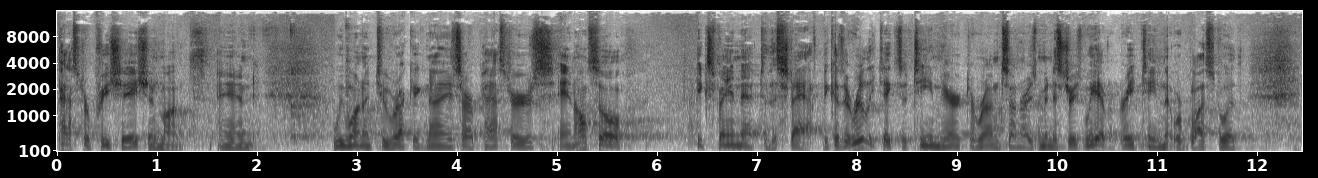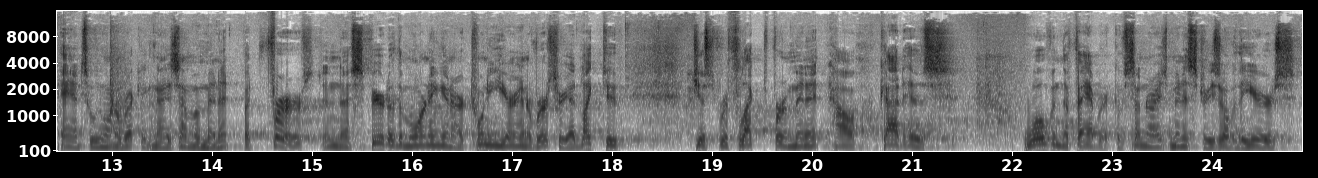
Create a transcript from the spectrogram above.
Pastor Appreciation Month, and we wanted to recognize our pastors and also expand that to the staff because it really takes a team here to run Sunrise Ministries. We have a great team that we're blessed with, and so we want to recognize them a minute. But first, in the spirit of the morning and our 20 year anniversary, I'd like to just reflect for a minute how God has woven the fabric of Sunrise Ministries over the years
